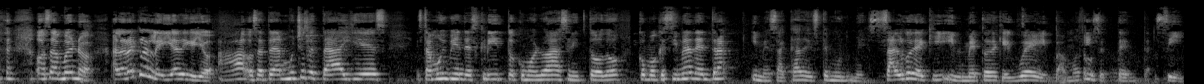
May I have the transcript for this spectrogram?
o sea, bueno, a la hora que lo leía, digo yo, ah, o sea, te dan muchos detalles, está muy bien descrito, cómo lo hacen y todo. Como que sí me adentra y me saca de este mundo. Me salgo de aquí y me meto de que, güey, vamos a los 70, sí.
